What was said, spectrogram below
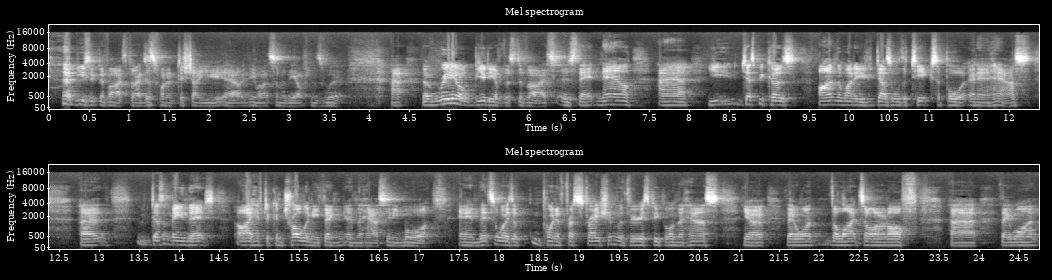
a music device, but I just wanted to show you, uh, you know, what some of the options were. Uh, the real beauty of this device is that now, uh, you, just because I'm the one who does all the tech support in our house, uh, doesn't mean that I have to control anything in the house anymore. And that's always a point of frustration with various people in the house. You know, they want the lights on and off. Uh, they want,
